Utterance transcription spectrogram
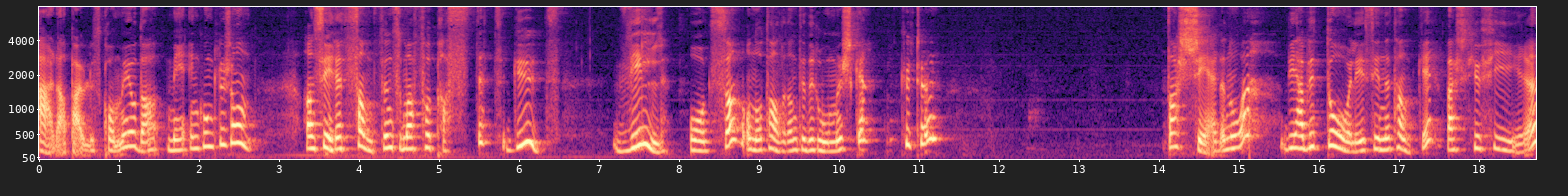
er det at Paulus kommer jo da med en konklusjon. Han sier et samfunn som har forkastet Gud, vil også Og nå taler han til det romerske kulturen. Da skjer det noe. De har blitt dårlige i sine tanker. Vers 24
